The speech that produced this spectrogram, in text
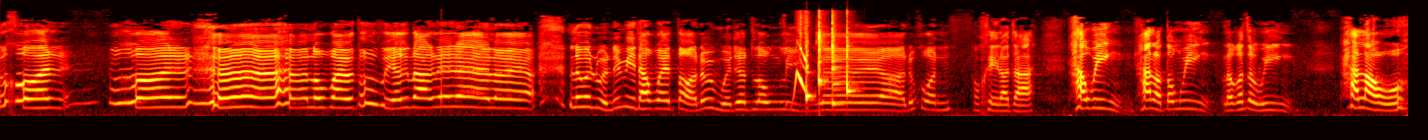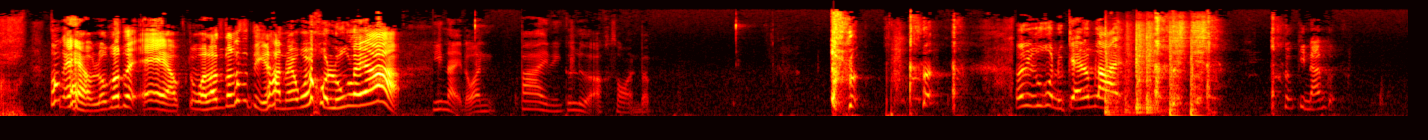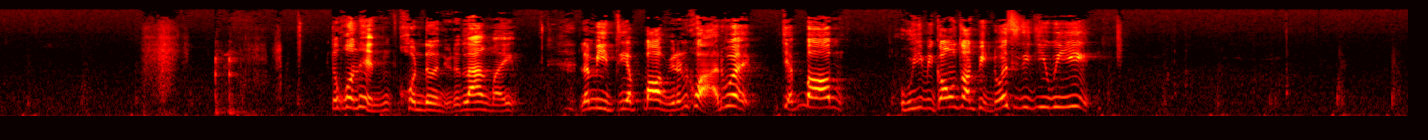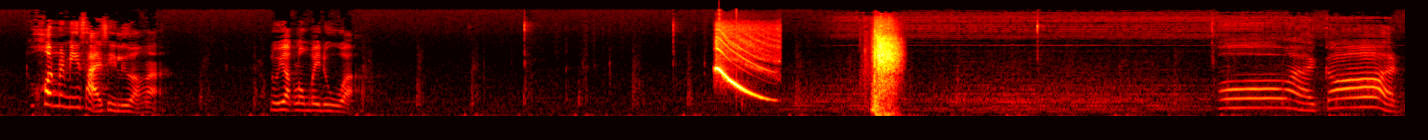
ทุกคนทุกคนลงไปมันต้องเสียงดังแน่ๆเลยอะแล้วมันเหมือนไม่มีดังไปต่อด้วยมันเหมือนจะลงหลิงเลยอะทุกคนโอเคเราจะถ้าวิ่ง ถ้าเราต้องวิ่ง เราก็จะวิ่ง ถ้าเราต้องแอบเราก็จะแอบแต่ว่าเราต้องสติทันไหมโอ้ยขนลุกเลยอะที่ไหนแต่ว่าป้ายนี้ก็เหลืออักษรแบบแล้วนี่คือคนหนูแกน้ำลายกินน้ำก่อน ทุกคนเห็นคนเดินอยู่ด้านล่างไหม แล้วมีเจี๊ยบปอมอยู่ด้านขวาด้วย เจี๊ยบปอม อุ้ยมีกล้องวงจรปิดด้วย CCTV ทุกคนมันมีสายสีเหลืองอะหนูอยากลงไปดูอะโอ้ my god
